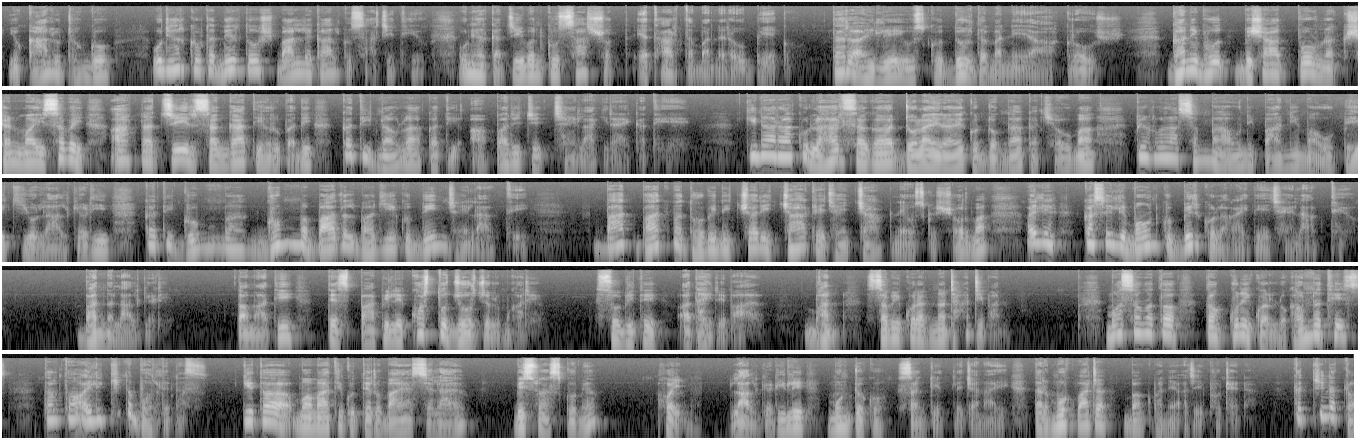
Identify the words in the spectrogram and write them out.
यो कालो ढुङ्गो उनीहरूको एउटा निर्दोष बाल्यकालको साक्षी थियो। उनीहरूका जीवनको शाश्वत यथार्थ बनेर उभिएको। तर अहिले उसको दुर्दमनीय आक्रोश घनीभूत विषादपूर्ण क्षणमा यी सबै आफ्ना चिर सङ्गातीहरू पनि कति नौला कति अपरिचित छै लागिरहेका थिए। किनाराको लहरसँग डोलाइरहेको डुङ्गाका छेउमा पिँडोलासम्म आउने पानीमा उभिएकी लाल केडी कति गुम्म गुम्म बादल भरिएको दिन झैँ लाग्थे। बात बातमा धोबिनी चरी चाके झैँ चाक्ने उसको स्वरमा अहिले कसैले मौनको बिर्को लगाइदिए झैँ लाग्थ्यो। भन्न लालगेडी तमाथि त्यस पापीले कस्तो जोर जुलुम गर्यो। सोभिते अधैर्य भयो। भन् सबै कुरा नढाँटी भन्। मसँग त त कुनै कुरा लुकाउन थिइस् तर त अहिले किन बोल्दैनस्? कि त म माथिको तेरो माया सेलायो? विश्वास गुम्यो? होइन लालगेडीले मुन्टोको सङ्केतले जनाए तर मुखबाट बग भने अझै फुटेन। त किन त?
